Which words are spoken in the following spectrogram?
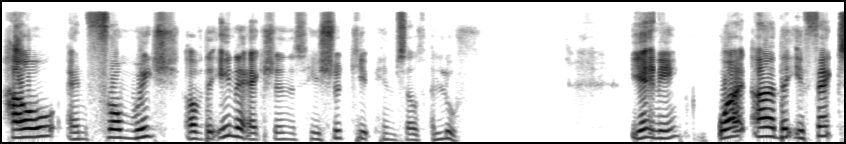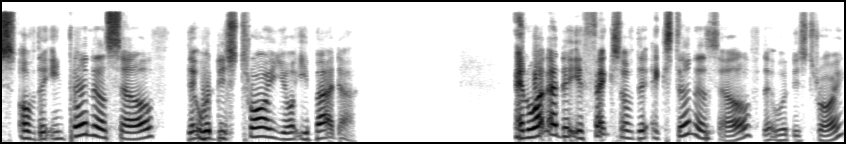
how and from which of the inner actions he should keep himself aloof. Yani, what are the effects of the internal self that would destroy your ibadah? And what are the effects of the external self that would destroy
